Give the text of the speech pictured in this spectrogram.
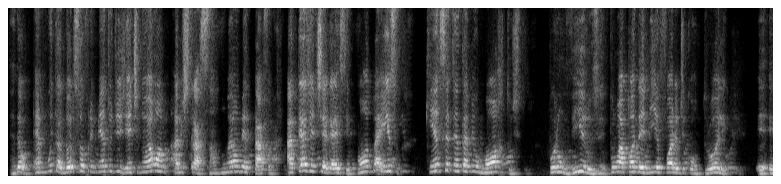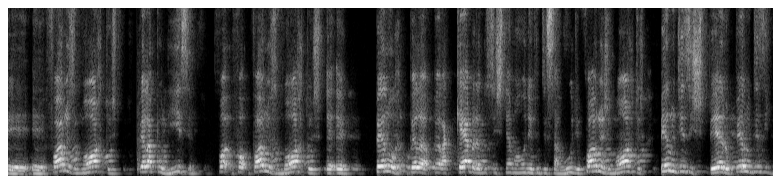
Entendeu? É muita dor e sofrimento de gente, não é uma abstração, não é uma metáfora. Até a gente chegar a esse ponto, é isso. 570 mil mortos por um vírus, por uma pandemia fora de controle, é, é, é, fora os mortos pela polícia, for, for, fora os mortos é, é, pelo, pela, pela quebra do sistema único de saúde, fora os mortos pelo desespero, pelo desemprego,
